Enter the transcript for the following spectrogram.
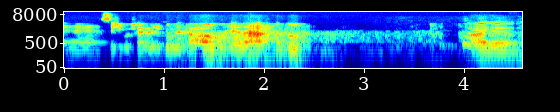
É, vocês gostariam de comentar algo, Renato, Cadu? Olha,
